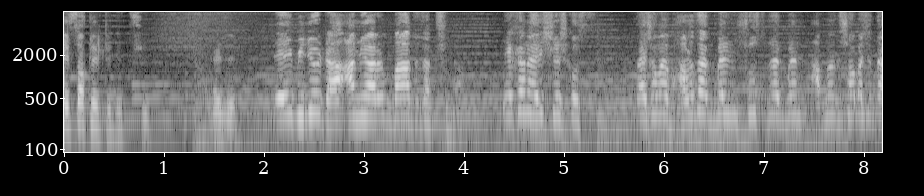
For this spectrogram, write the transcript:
এই চকলেটটি দিচ্ছি। এই যে। এই ভিডিওটা আমি আর বাড়াতে চাচ্ছি না। এখানেই শেষ করছি। তাই সবাই ভালো থাকবেন, সুস্থ থাকবেন। আপনাদের সবার সাথে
